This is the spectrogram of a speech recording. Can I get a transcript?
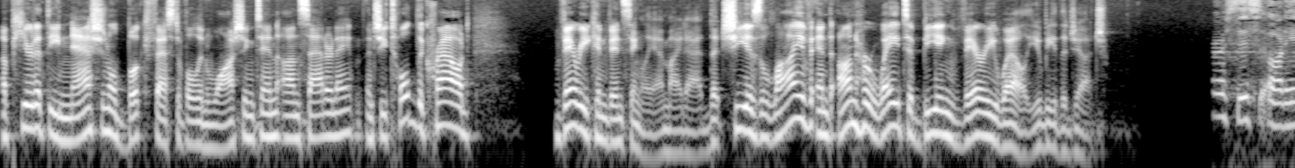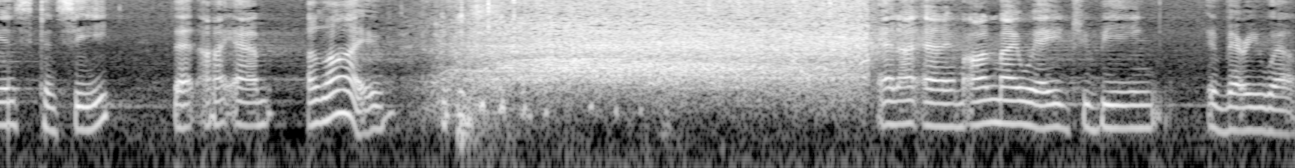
appeared at the National Book Festival in Washington on Saturday, and she told the crowd, very convincingly, I might add, that she is alive and on her way to being very well. You be the judge. First, this audience can see that I am alive. and I am on my way to being very well.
